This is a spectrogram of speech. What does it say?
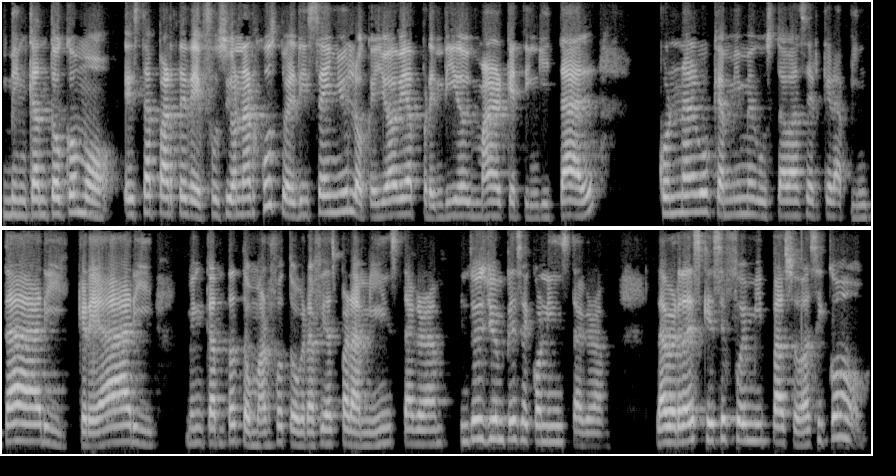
me encantó como esta parte de fusionar justo el diseño y lo que yo había aprendido y marketing y tal, con algo que a mí me gustaba hacer, que era pintar y crear y me encanta tomar fotografías para mi Instagram. Entonces yo empecé con Instagram. La verdad es que ese fue mi paso, así como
